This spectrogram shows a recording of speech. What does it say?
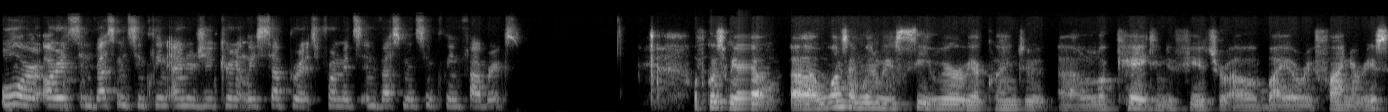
Or are its investments in clean energy currently separate from its investments in clean fabrics? Of course, we are uh, once and when we see where we are going to uh, locate in the future our biorefineries,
